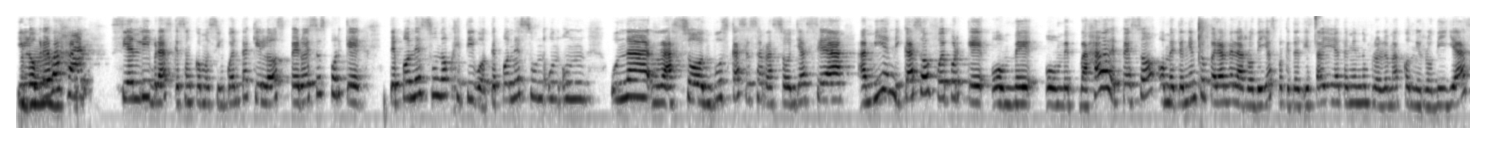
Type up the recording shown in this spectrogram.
Y uh -huh. logré bajar 100 libras, que son como 50 kilos, pero eso es porque te pones un objetivo, te pones un, un, un una razón, buscas esa razón, ya sea, a mí en mi caso fue porque o me, o me bajaba de peso o me tenían que operar de las rodillas porque te, estaba yo ya teniendo un problema con mis rodillas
